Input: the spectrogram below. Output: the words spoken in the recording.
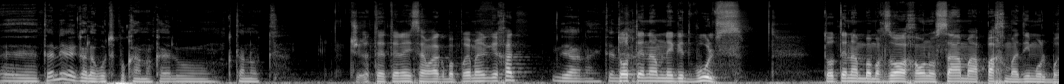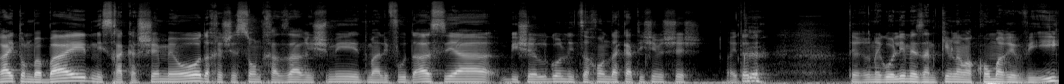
אה, תן לי רגע לרוץ פה כמה כאלו קטנות. תן לי לסיים רק בפרמייר ליג אחד. יאללה, ניתן לך. טוטנאם נגד וולפס. טוטנאם במחזור האחרון עושה מהפך מדהים מול ברייטון בבית, משחק קשה מאוד, אחרי שסון חזר רשמית מאליפות אסיה, בישל גול ניצחון דקה 96. ראית את זה? כן. תרנגולים מזנקים למקום הרביעי,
